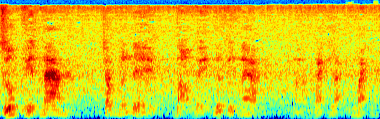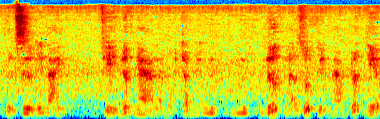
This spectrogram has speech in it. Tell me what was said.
giúp Việt Nam trong vấn đề bảo vệ nước Việt Nam mà mạnh lại mạnh từ xưa đến nay thì nước Nga là một trong những nước, nước đã giúp Việt Nam rất nhiều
